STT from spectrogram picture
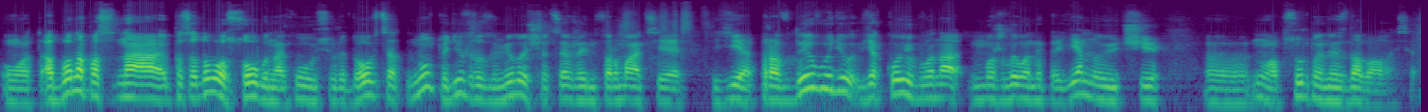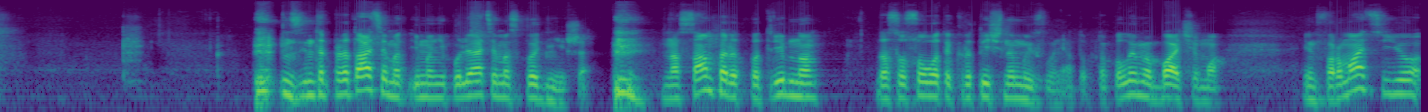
От, або на, на посадову особу, на якогось урядовця, ну тоді зрозуміло, що це вже інформація є правдивою, в якою б вона, можливо, неприємною чи е, ну, абсурдно не здавалася. З інтерпретаціями і маніпуляціями складніше. Насамперед потрібно застосовувати критичне мислення. Тобто, коли ми бачимо інформацію,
